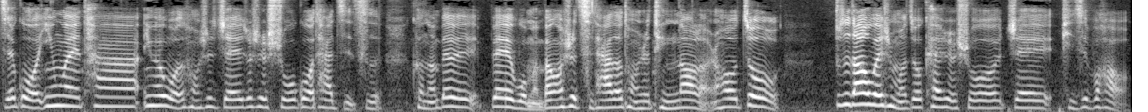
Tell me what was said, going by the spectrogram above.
结果因为他，因为我的同事 J 就是说过他几次，可能被被我们办公室其他的同事听到了，然后就不知道为什么就开始说 J 脾气不好，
